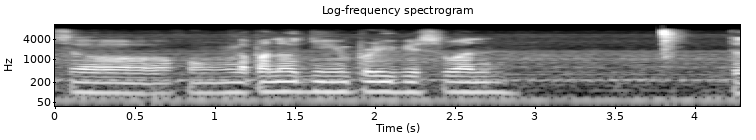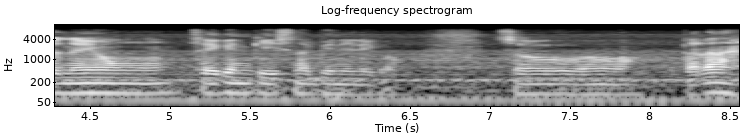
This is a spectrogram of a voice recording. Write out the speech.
So, kung napanood nyo yung previous one, ito na yung second case na binili ko. So, tara na.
